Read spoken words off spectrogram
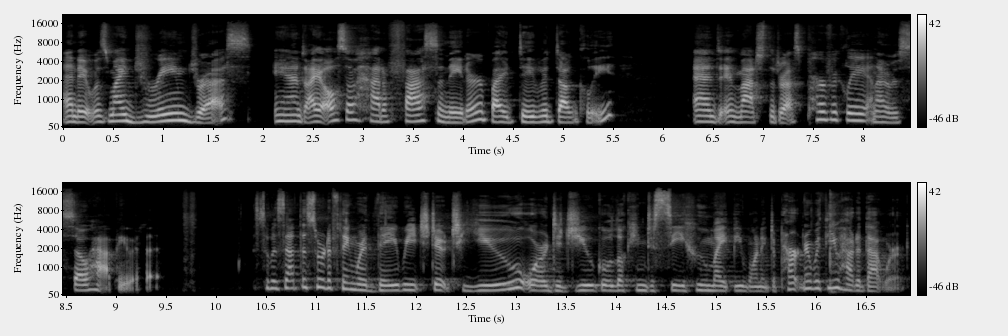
and it was my dream dress. And I also had a fascinator by David Dunkley, and it matched the dress perfectly, and I was so happy with it. So, is that the sort of thing where they reached out to you, or did you go looking to see who might be wanting to partner with you? How did that work?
